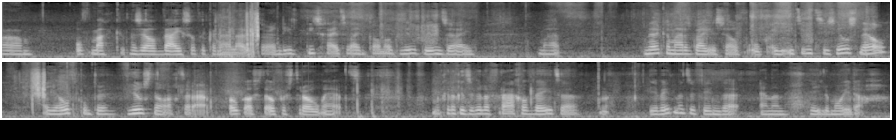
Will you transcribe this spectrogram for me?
Um, of maak ik het mezelf wijs dat ik er naar luister? En die, die scheidslijn kan ook heel dun zijn. Maar merk er maar eens bij jezelf op. En je intuïtie is heel snel. En je hoofd komt er heel snel achteraan. Ook als je het over stromen hebt. Mocht je nog iets willen vragen of weten? Nou, je weet me te vinden. En een hele mooie dag.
